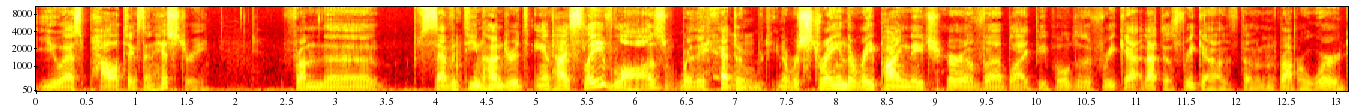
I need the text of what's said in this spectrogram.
U.S. politics and history from the 1700s anti-slave laws where they had to you know restrain the rapine nature of uh, black people to the freak out not just freak out it's the improper word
